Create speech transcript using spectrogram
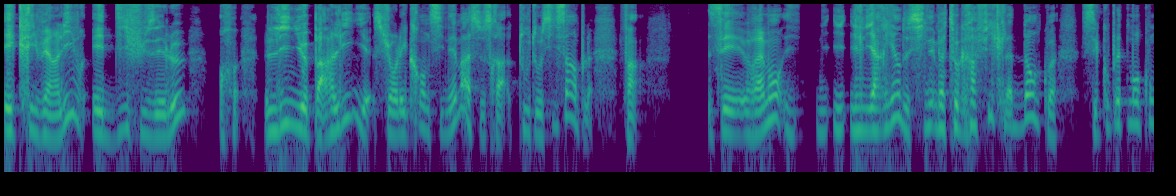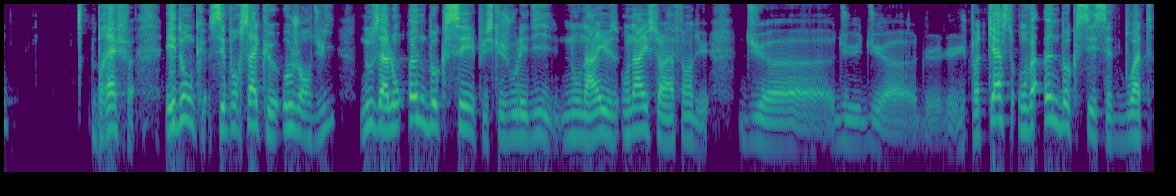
écrivez un livre et diffusez-le ligne par ligne sur l'écran de cinéma. Ce sera tout aussi simple. Enfin, c'est vraiment, il n'y a rien de cinématographique là-dedans, quoi. C'est complètement con. Bref, et donc c'est pour ça qu'aujourd'hui nous allons unboxer, puisque je vous l'ai dit, nous on arrive, on arrive sur la fin du, du, euh, euh, du, podcast, on va unboxer cette boîte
